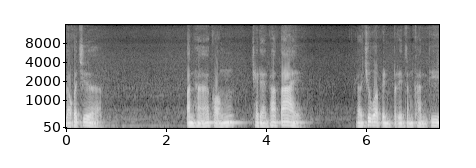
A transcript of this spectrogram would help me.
เราก็เชื่อ ปัญหาของชายแดนภาคใต้ เราเชื่อว่าเป็นประเด็นสำคัญที่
